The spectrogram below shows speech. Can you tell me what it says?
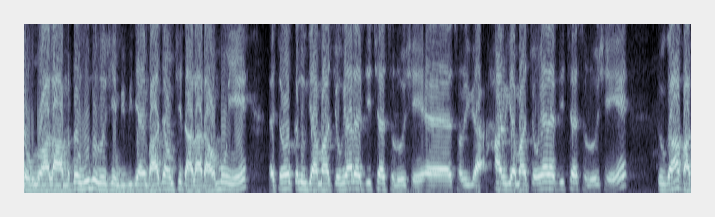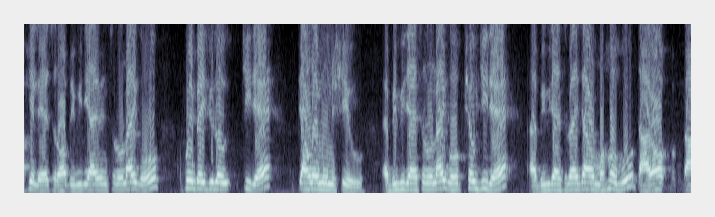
တုံသွားလားမတုံဘူးဆိုလို့ရှိရင် BBDI ဘာကြောင့်ဖြစ်တာလားဒါမှမဟုတ်ရင်ကျွန်တော်ကလူကြမှာကြုံရတဲ့ပြစ်ချက်ဆိုလို့ရှိရင်အဲ sorry ဗျဟာရီယာမှာကြုံရတဲ့ပြစ်ချက်ဆိုလို့ရှိရင်သူကဘာဖြစ်လဲဆိုတော့ BBDI Solonite ကိုအဖွင့်ပေးပြုလုပ်ကြည့်တယ်ပြောင်းလဲမှုမရှိဘူး BBDI Solonite ကိုဖြုတ်ကြည့်တယ် အဲ BBDI ဆိုလိုက်ကြောင့်မဟုတ်ဘူးဒါတော့ဒါ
